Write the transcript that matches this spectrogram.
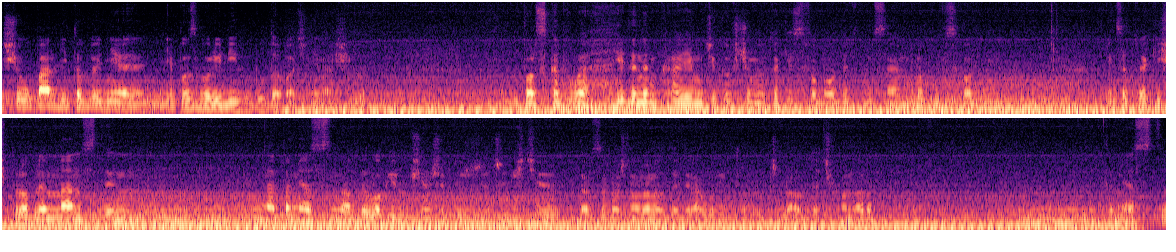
się uparli, to by nie, nie pozwolili wybudować, nie ma siły. Polska była jedynym krajem, gdzie Kościół miał takie swobody w tym całym bloku wschodnim. Więc ja tu jakiś problem mam z tym. Natomiast no, było wielu księży, którzy rzeczywiście bardzo ważną rolę odegrało i to trzeba oddać honor. Natomiast y,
